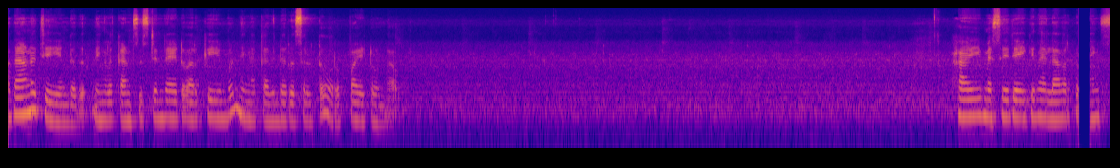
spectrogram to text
അതാണ് ചെയ്യേണ്ടത്. നിങ്ങൾ കൺസിസ്റ്റന്റായിട്ട് വർക്ക് ചെയ്യുമ്പോൾ നിങ്ങൾക്ക് അതിന്റെ റിസൾട്ട് ഉറപ്പായിട്ടും ഉണ്ടാവും. ഹായ് മെസ്സേജ് അയക്കുന്ന എല്ലാവർക്കും താങ്ക്സ്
